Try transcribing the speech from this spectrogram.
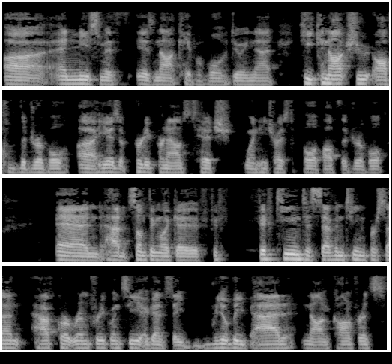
Uh, and Nesmith is not capable of doing that. He cannot shoot off of the dribble. Uh, he has a pretty pronounced hitch when he tries to pull up off the dribble and had something like a 15 to 17% half court rim frequency against a really bad non-conference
